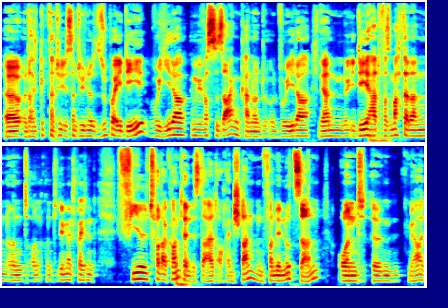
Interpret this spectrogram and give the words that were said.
Äh, und da gibt natürlich, ist natürlich eine super Idee, wo jeder irgendwie was zu sagen kann und, und wo jeder ja, eine Idee hat, was macht er dann und, und, und dementsprechend viel toller Content ist da halt auch entstanden von den Nutzern. Und ähm, ja,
